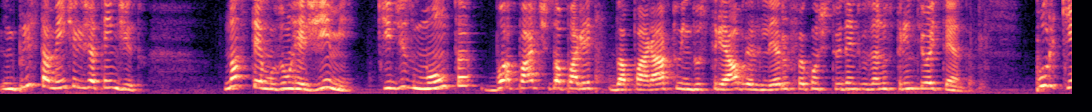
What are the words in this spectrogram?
Implicitamente ele já tem dito. Nós temos um regime que desmonta boa parte do aparato, do aparato industrial brasileiro que foi constituído entre os anos 30 e 80 por que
